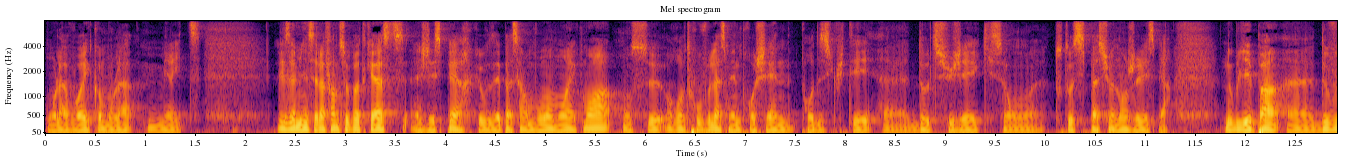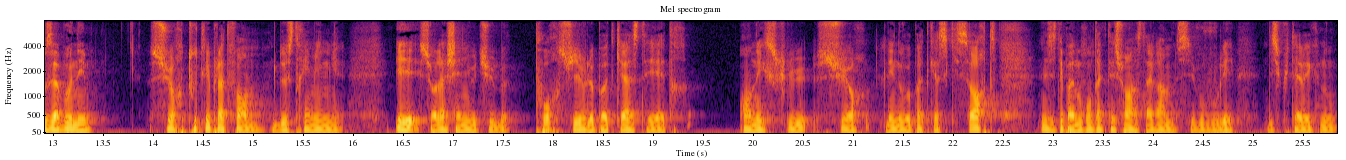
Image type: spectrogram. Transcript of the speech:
on la voit et comme on la mérite. Les amis, c'est la fin de ce podcast. J'espère que vous avez passé un bon moment avec moi. On se retrouve la semaine prochaine pour discuter euh, d'autres sujets qui seront euh, tout aussi passionnants, je l'espère. N'oubliez pas euh, de vous abonner sur toutes les plateformes de streaming et sur la chaîne YouTube pour suivre le podcast et être en exclu sur les nouveaux podcasts qui sortent. N'hésitez pas à nous contacter sur Instagram si vous voulez discuter avec nous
